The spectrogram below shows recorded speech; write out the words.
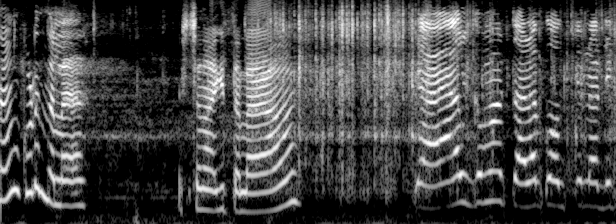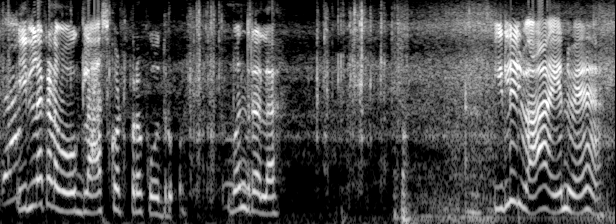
ನಾನು ಕುಡಿದ್ನಲ್ಲ. ಎಷ್ಟು ಚೆನ್ನಾಗಿತ್ತಲ್ಲ? ಇಲ್ಲ ಕಣವ ಗ್ಲಾಸ್ ಕೊಟ್ಟು ಬರಕ್ಕೆ ಹೋದ್ರು. ಬಂದ್ರಲ್ಲ? ಇಲ್ಲಿಲ್ವಾ ಏನುವೆ?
